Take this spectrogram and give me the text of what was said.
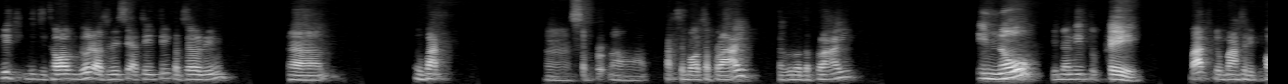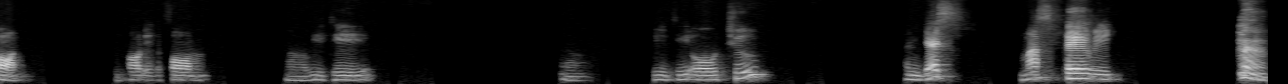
digital good as we say activity concerning uh, what uh, uh, taxable supply, taxable supply. In no, you don't need to pay, but you must report. Report in the form uh, VT uh, VTO2 and yes, must pay with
